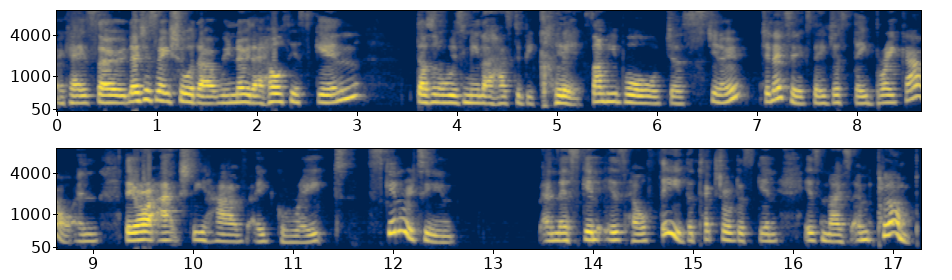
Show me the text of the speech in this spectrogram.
Okay, so let's just make sure that we know that healthy skin doesn't always mean that it has to be clear. Some people just, you know, genetics, they just they break out and they are actually have a great skin routine. And their skin is healthy. The texture of the skin is nice and plump.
